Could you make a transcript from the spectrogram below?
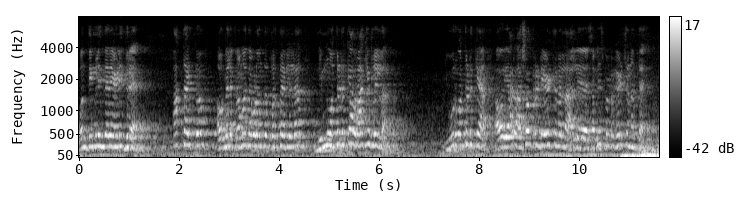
ಒಂದು ತಿಂಗಳಿಂದನೇ ಹೇಳಿದ್ರೆ ಆಗ್ತಾ ಇತ್ತು. ಅವ್ರ ಮೇಲೆ ಕ್ರಮ ತಗೊಳ್ಳೋಂಥದ್ದು ಬರ್ತಾ ಇರಲಿಲ್ಲ. ನಿಮ್ಮ ಒತ್ತಡಕ್ಕೆ ಅವ್ರು ಹಾಕಿರ್ಲಿಲ್ಲ. ಇವ್ರ ಒತ್ತಡಕ್ಕೆ ಅವ್ರು ಯಾರು ಅಶೋಕ್ ರೆಡ್ಡಿ ಹೇಳ್ತಾನಲ್ಲ, ಅಲ್ಲಿ ಸಬ್ ಇನ್ಸ್ಪೆಕ್ಟರ್ ಹೇಳ್ತಾನಂತೆ.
